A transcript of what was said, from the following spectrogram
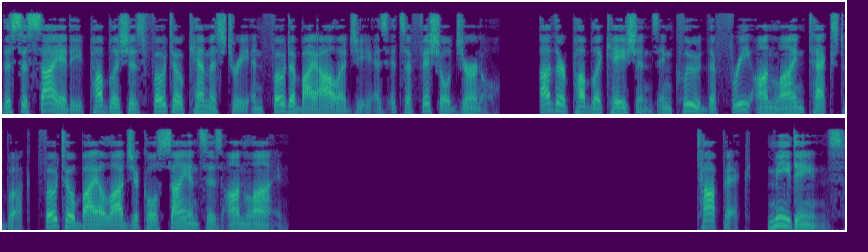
The Society publishes photochemistry and photobiology as its official journal. Other publications include the free online textbook, Photobiological Sciences Online. Meetings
